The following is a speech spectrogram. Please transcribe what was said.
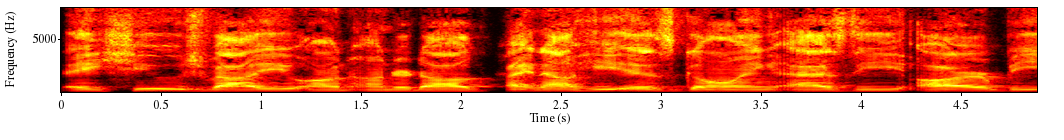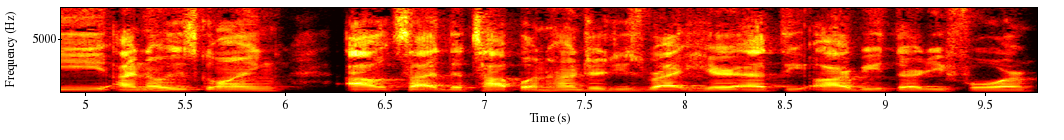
a huge value on underdog. Right now, he is going as the RB. I know he's going outside the top 100. He's right here at the RB 34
